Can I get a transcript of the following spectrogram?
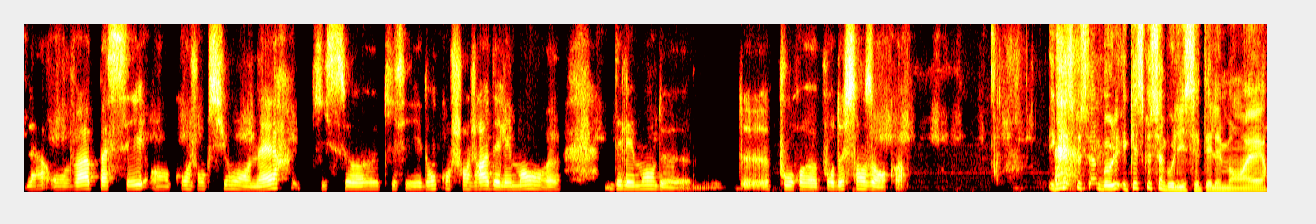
Là, on va passer en conjonction en air qui donc on changera d'élément, euh, d'élément de, de, pour, euh, pour 200 ans, quoi. Et qu'est-ce que et qu'est-ce que symbolise cet élément R,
